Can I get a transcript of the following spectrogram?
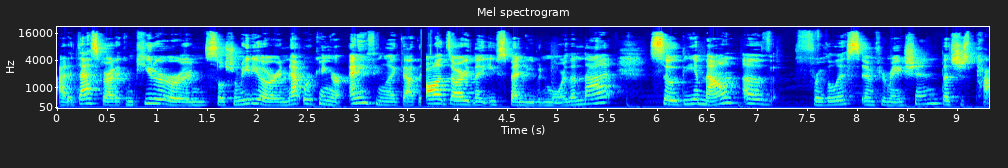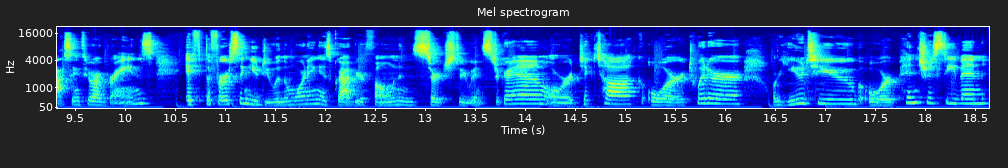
at a desk or at a computer or in social media or in networking or anything like that, the odds are that you spend even more than that. So the amount of frivolous information that's just passing through our brains, if the first thing you do in the morning is grab your phone and search through Instagram or TikTok or Twitter or YouTube or Pinterest, even,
